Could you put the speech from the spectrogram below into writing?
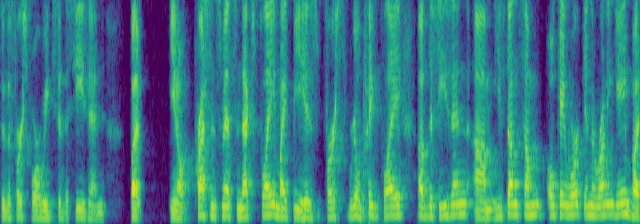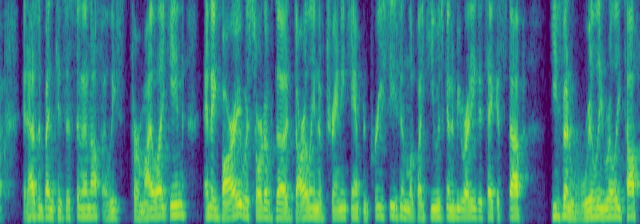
through the first four weeks of the season. But you know, Preston Smith's next play might be his first real big play of the season. Um, he's done some okay work in the running game, but it hasn't been consistent enough, at least for my liking. And Enagbare was sort of the darling of training camp and preseason, looked like he was going to be ready to take a step. He's been really, really tough,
